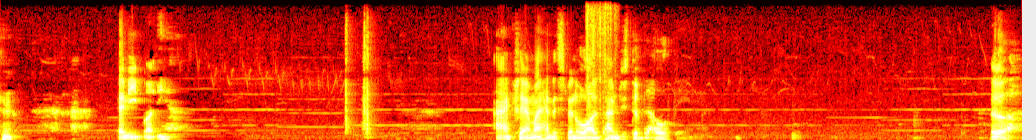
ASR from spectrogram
I need money. Actually, I might have to spend a lot of time just developing. Ugh.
